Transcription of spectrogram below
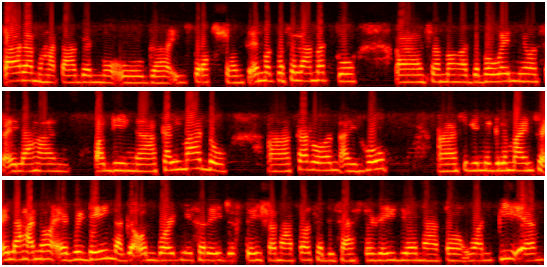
para mahatagan mo og ah, instructions. And magpasalamat ko ah, sa mga Dabawenyo sa ilahan paging ah, kalmado. Ah, karon I hope Ah, sige nag-remind sa ilahan no every day naga-onboard mi sa radio station nato sa disaster radio nato 1 PM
